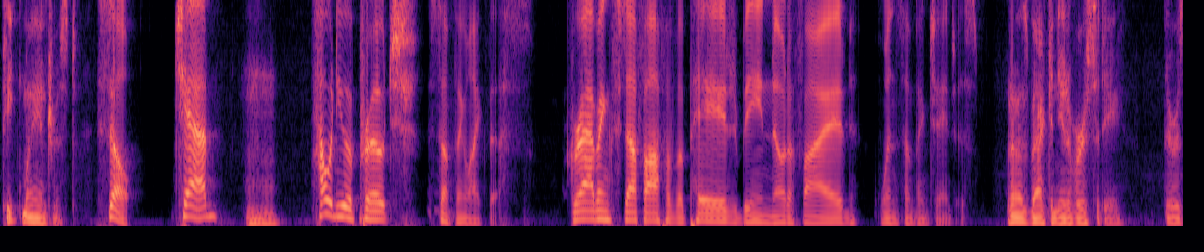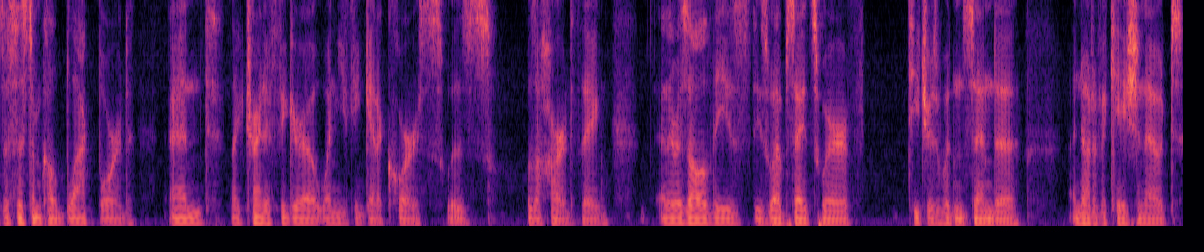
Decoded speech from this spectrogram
Piqued my interest. So, Chad, hmm how would you approach something like this? Grabbing stuff off of a page, being notified when something changes. when I was back in university, there was a system called Blackboard, and like trying to figure out when you could get a course was was a hard thing. And there was all these these websites where if teachers wouldn't send a, a notification out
